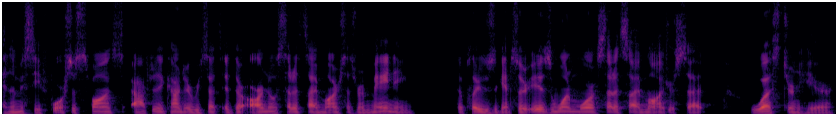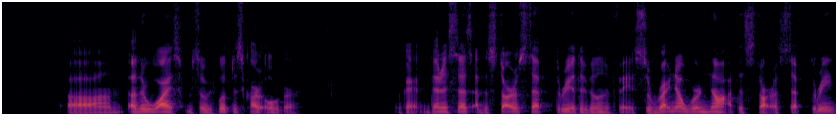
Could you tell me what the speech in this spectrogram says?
And let me see, force response after the encounter resets. If there are no set aside module sets remaining, the player loses the game. So there is one more set aside module set, Western here. Um, otherwise, so we flip this card over. Okay, then it says at the start of step three at the villain phase. So right now we're not at the start of step three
